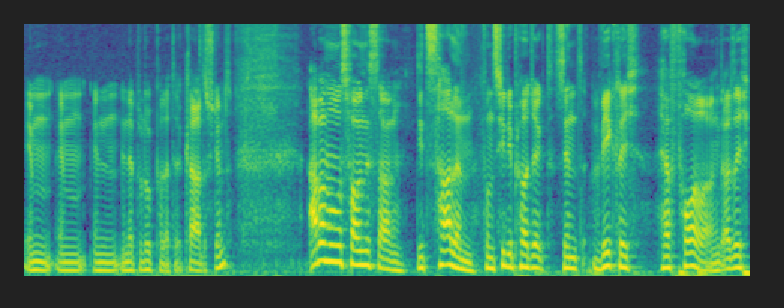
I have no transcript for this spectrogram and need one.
im, im, in, in der Produktpalette. Klar, das stimmt. Aber man muss folgendes sagen: Die Zahlen von CD Projekt sind wirklich hervorragend. Also, ich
